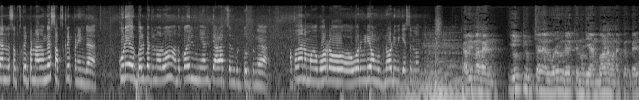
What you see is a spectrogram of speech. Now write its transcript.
சேனலை சப்ஸ்கிரைப் பண்ணாதவங்க சப்ஸ்கிரைப் பண்ணிடுங்க. கூட ஒரு பெல் பட்டன் வரும். அந்த கோயில் மணி அழுத்தி ஆல் ஆப்ஷன் கொடுத்து விட்ருங்க அப்போ தான் நம்ம போடுற ஒவ்வொரு வீடியோ உங்களுக்கு நோட்டிஃபிகேஷன் வந்து கவிமகன் யூடியூப் சேனல் உறவுகளுக்கு என்னுடைய அன்பான வணக்கங்கள்.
